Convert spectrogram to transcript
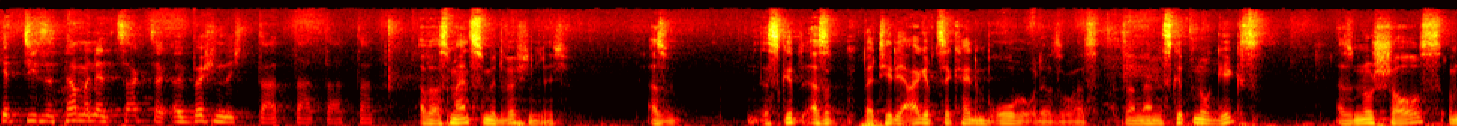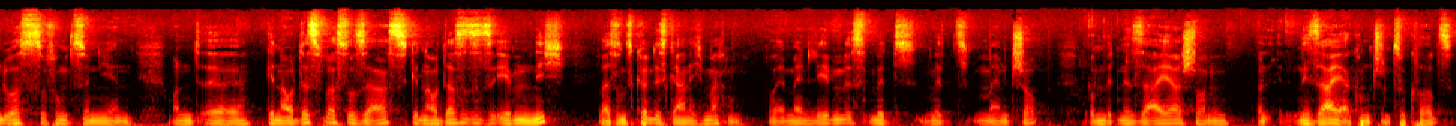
jetzt dieses permanent zack, zack, äh, wöchentlich, da, da, da, da. Aber was meinst du mit wöchentlich? Also es gibt, also bei TDA gibt es ja keine Probe oder sowas, sondern es gibt nur Gigs, also nur Shows und du hast zu funktionieren. Und äh, genau das, was du sagst, genau das ist es eben nicht, weil sonst könnte ich es gar nicht machen. Weil mein Leben ist mit, mit meinem Job und mit Nesaya schon, und Nesaya kommt schon zu kurz.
